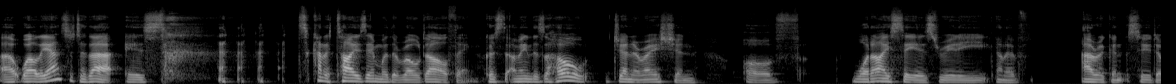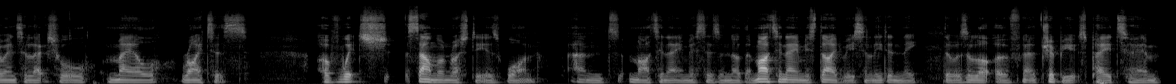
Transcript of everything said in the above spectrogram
Uh, well, the answer to that is it kind of ties in with the Roald Dahl thing because I mean, there's a whole generation of what I see as really kind of arrogant pseudo intellectual male writers, of which Salman Rushdie is one and Martin Amis is another. Martin Amis died recently, didn't he? There was a lot of uh, tributes paid to him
